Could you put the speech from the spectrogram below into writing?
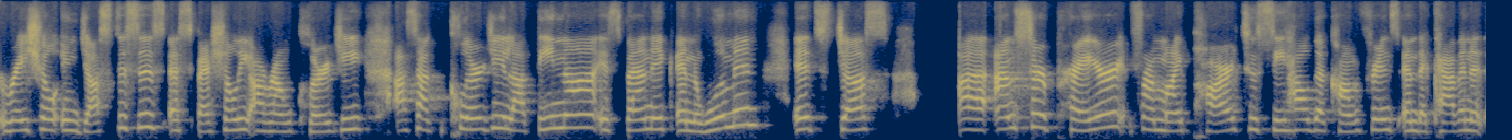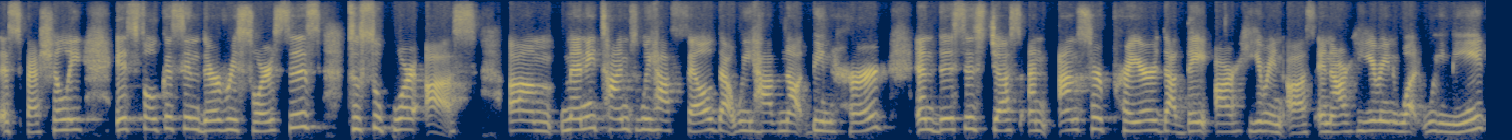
racial injustices, especially around clergy. As a clergy, Latina, Hispanic, and woman, it's just uh, answer prayer from my part to see how the conference and the cabinet especially is focusing their resources to support us. Um, many times we have felt that we have not been heard and this is just an answer prayer that they are hearing us and are hearing what we need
